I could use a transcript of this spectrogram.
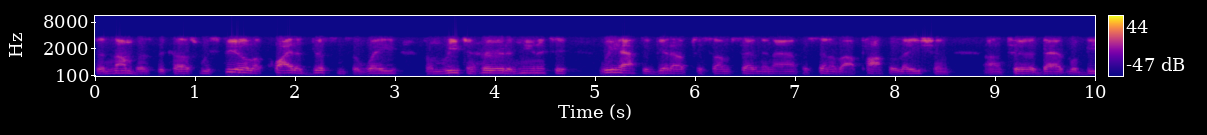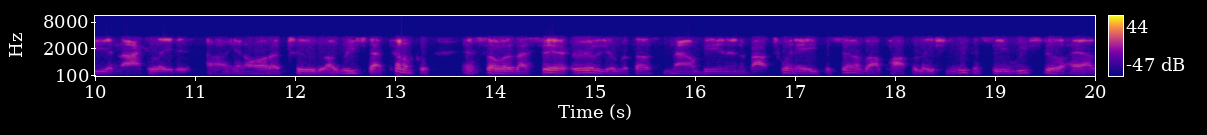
the numbers because we still are quite a distance away from reaching herd immunity. We have to get up to some 79% of our population uh, to that will be inoculated uh, in order to uh, reach that pinnacle. And so, as I said earlier, with us now being in about 28% of our population, we can see we still have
